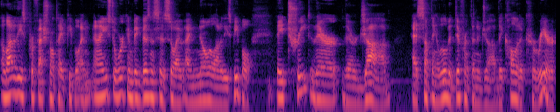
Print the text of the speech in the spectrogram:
a lot of these professional type people, and, and I used to work in big businesses, so I, I know a lot of these people. They treat their their job as something a little bit different than a job. They call it a career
